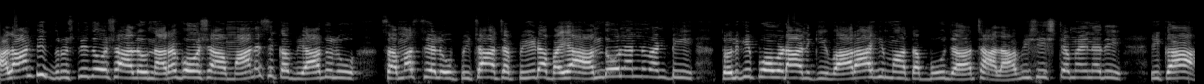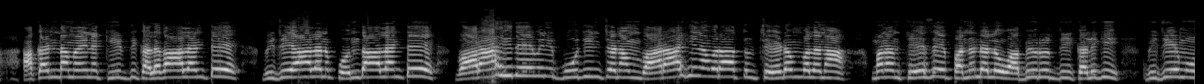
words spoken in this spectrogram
అలాంటి దృష్టి దోషాలు నరఘోష మానసిక వ్యాధులు సమస్యలు పిచాచ పీడ భయ ఆందోళన వంటి తొలగిపోవడానికి వారాహి మాత పూజ చాలా విశిష్టమైనది. ఇక అఖండమైన కీర్తి కలగాలంటే విజయాలను పొందాలంటే వారాహిదేవిని పూజించడం వారాహి నవరాత్రులు చేయడం వలన మనం చేసే పనులలో అభివృద్ధి కలిగి విజయము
